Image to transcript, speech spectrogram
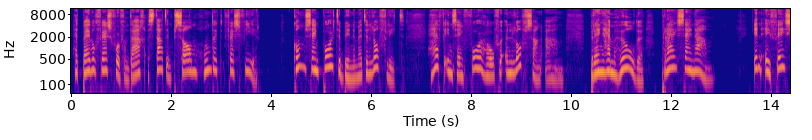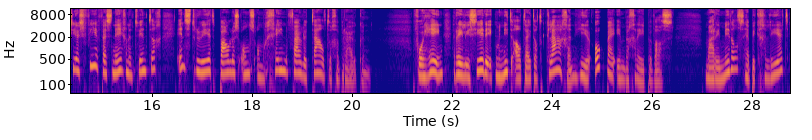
Het Bijbelvers voor vandaag staat in Psalm 100, vers 4. Kom zijn poorten binnen met een loflied. Hef in zijn voorhoven een lofzang aan. Breng hem hulde, prijs zijn naam. In Efeziërs 4, vers 29 instrueert Paulus ons om geen vuile taal te gebruiken. Voorheen realiseerde ik me niet altijd dat klagen hier ook bij inbegrepen was. Maar inmiddels heb ik geleerd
